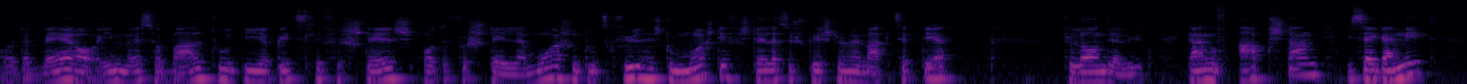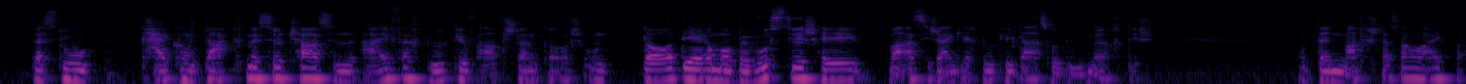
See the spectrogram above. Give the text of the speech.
oder wer auch immer, sobald du dich ein bisschen verstellst oder verstellen musst und du das Gefühl hast, du musst dich verstellen, sonst wirst du nicht mehr akzeptiert, verloren die Leute. Gang auf Abstand. Ich sage nicht, dass du keinen Kontakt mehr hast, sondern einfach wirklich auf Abstand gehst und da dir einmal bewusst wirst, hey, was ist eigentlich wirklich das, was du möchtest. Und dann machst du das auch einfach.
